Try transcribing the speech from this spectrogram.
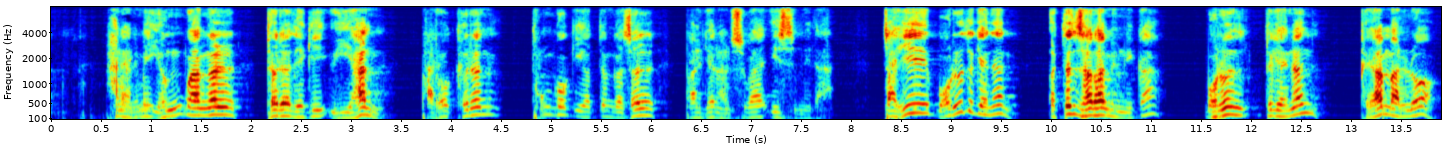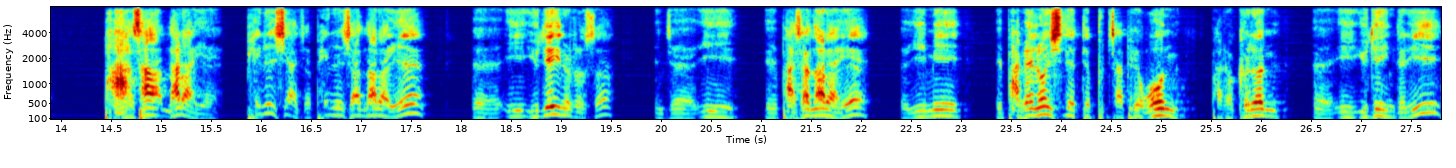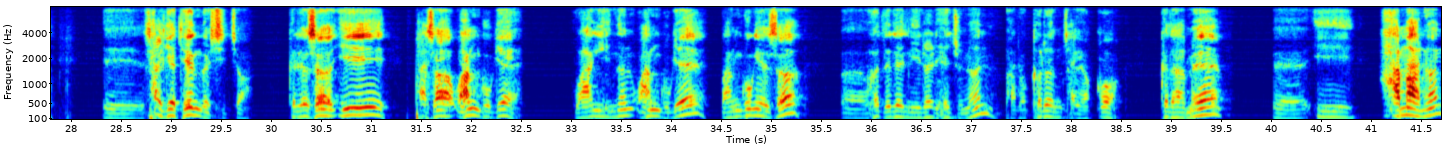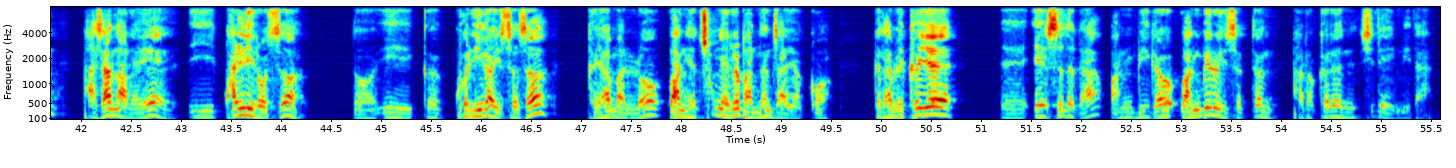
하나님의 영광을 드러내기 위한 바로 그런 통곡이었던 것을 발견할 수가 있습니다. 자, 이 모르드게는 어떤 사람입니까? 모르드게는 그야말로 바사 나라의 페르시아죠. 페르시아 나라의 에, 이 유대인으로서 이제 이 바사 나라에 이미 바벨론 시대 때 붙잡혀 온 바로 그런 에, 이 유대인들이 에, 살게 된 것이죠. 그래서 이 바사 왕국에 왕이 있는 왕국에 왕궁에서 어, 허드렛 일을 해주는 바로 그런 자였고 그 다음에 이 하만은 바사 나라의 이 관리로서 또 이 그 권위가 있어서 그야말로 왕의 총애를 받는 자였고 그 다음에 그의 에, 에스더가 왕비가 왕비로 있었던 바로 그런 시대입니다.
